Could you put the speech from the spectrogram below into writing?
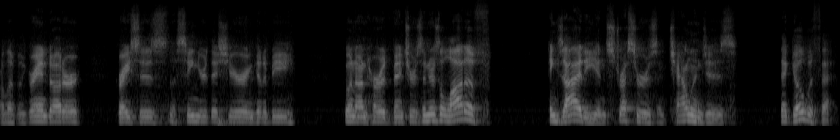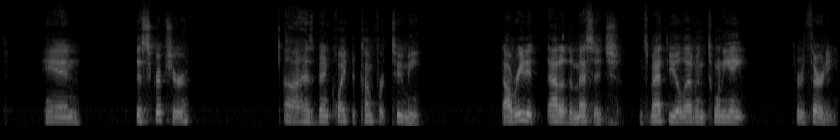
our lovely granddaughter. Grace is a senior this year and going to be going on her adventures. And there's a lot of anxiety and stressors and challenges that go with that. And this scripture uh, has been quite the comfort to me. I'll read it out of the message. It's Matthew 11, 28 through 30.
